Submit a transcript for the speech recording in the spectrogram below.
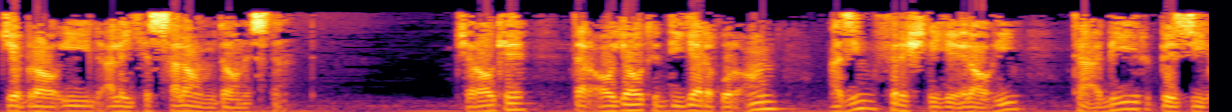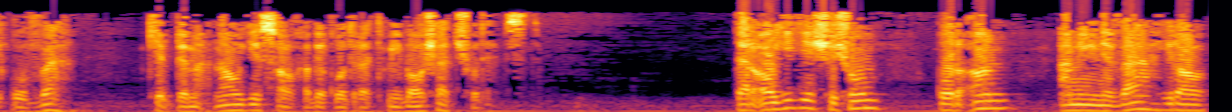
جبرائیل علیه السلام دانستند. چرا که در آیات دیگر قرآن از این فرشته الهی تعبیر به زی قوه که به معنای صاحب قدرت می باشد شده است. در آیه ششم قرآن امین وحی را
